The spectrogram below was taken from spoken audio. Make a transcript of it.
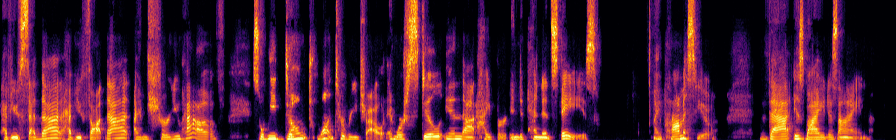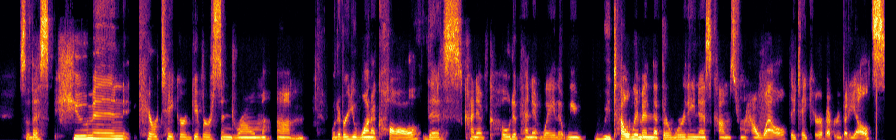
Have you said that? Have you thought that? I'm sure you have. So we don't want to reach out and we're still in that hyper independence phase i promise you that is by design so, this human caretaker giver syndrome, um, whatever you want to call this kind of codependent way that we we tell women that their worthiness comes from how well they take care of everybody else,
